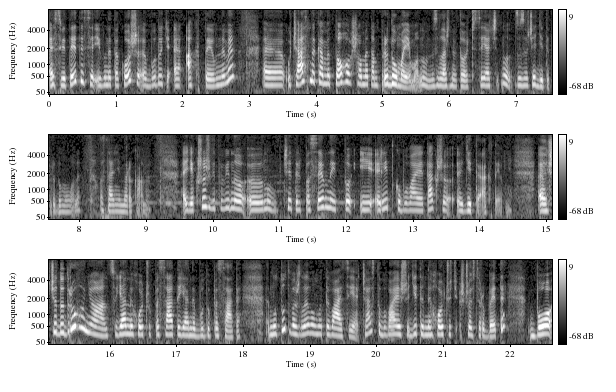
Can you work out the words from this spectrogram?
е, світитися, і вони також е, будуть е, активними учасниками того, що ми там придумаємо. Ну незалежно від того, чи це я чи ну зазвичай діти придумували останніми роками. Якщо ж відповідно ну, вчитель пасивний, то і рідко буває так, що діти активні. Щодо другого нюансу, я не хочу писати, я не буду писати. Ну тут важлива мотивація. Часто буває, що діти не хочуть щось робити, бо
